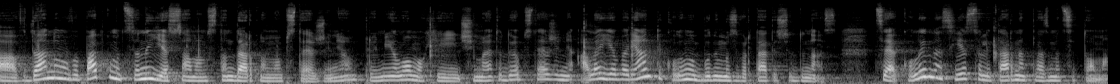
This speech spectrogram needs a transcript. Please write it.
А в даному випадку це не є самим стандартним обстеженням. При мієломах є інші методи обстеження, але є варіанти, коли ми будемо звертатися до нас. Це коли в нас є солітарна плазмоцитома.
